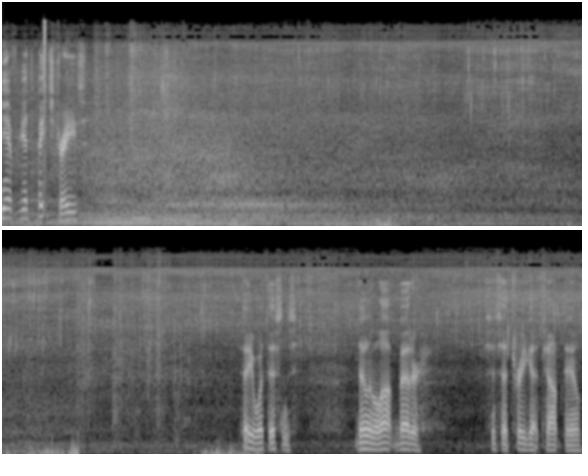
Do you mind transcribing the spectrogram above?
Can't forget the peach trees. Tell you what, this is doing a lot better since that tree got chopped down.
